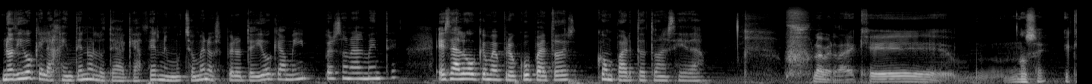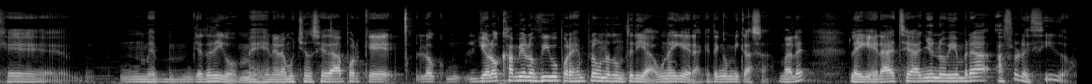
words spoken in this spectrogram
No digo que la gente no lo tenga que hacer, ni mucho menos, pero te digo que a mí personalmente es algo que me preocupa, entonces comparto tu ansiedad. la verdad es que, no sé, es que ya te digo, me genera mucha ansiedad porque yo los cambios los vivo, por ejemplo, una tontería, una higuera que tengo en mi casa, ¿vale? La higuera este año en noviembre ha, florecido.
